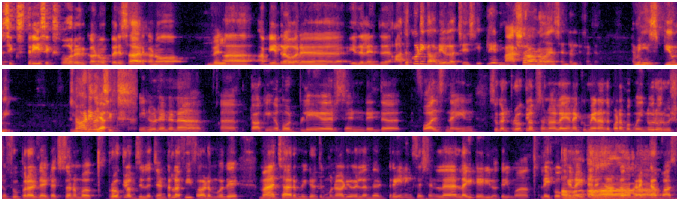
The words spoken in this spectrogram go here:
சிக்ஸ் த்ரீ சிக்ஸ் ஃபோர் இருக்கணும் பெருசா இருக்கணும். அப்படின்ற ஒரு இதுல இருந்து. அது கூட Guardiola change he played Mascherano central defender I mean is பியூனி இஸ் நாட் ஈவன். சிக்ஸ் இன்னொன்னு என்னன்னா டாக்கிங் அபவுட் பிளேயர்ஸ் அண்ட் இந்த ஃபால்ஸ் நைன் சுகன் ப்ரோ கிளப் சொன்னால எனக்குமே நான் அந்த படம் பார்க்கும்போது இன்னொரு ஒரு விஷயம் சூப்பரா ரிலேட் ஆச்சு ஸோ நம்ம ப்ரோ கிளப்ஸ் இல்ல. ஜென்ரலா ஃபீஃபா ஆடும்போது மேட்ச் ஆரம்பிக்கிறதுக்கு முன்னாடியோ இல்ல அந்த ட்ரைனிங் செஷன்ல லைட் ஏறிடும் தெரியுமா? Like okay. லைட். கரெக்டா pass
